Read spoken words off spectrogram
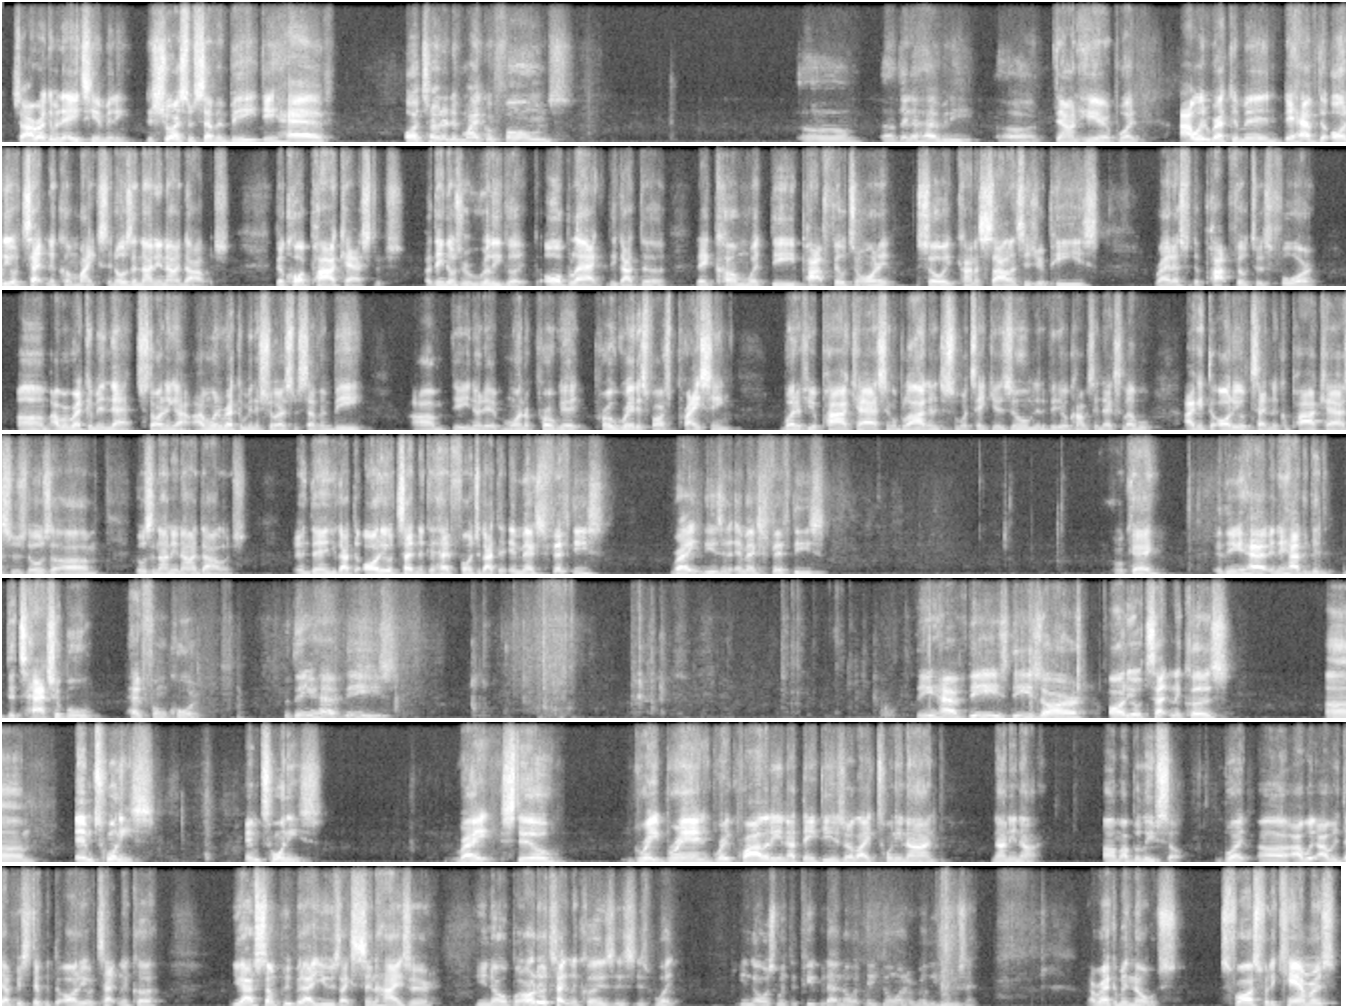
So I recommend the ATEM Mini. The Shure SM7B. They have alternative microphones. Um, I don't think I have any uh, down here, but I would recommend they have the Audio Technica mics, and those are $99. They're called podcasters. I think those are really good. All black. They got the they come with the pop filter on it, so it kind of silences your P's. Right, that's what the pop filter is for. Um, I would recommend that starting out. I wouldn't recommend the Shure SM7B. Um, they, you know, they're one of pro grade, pro grade as far as pricing. But if you're podcasting or blogging and just want to take your Zoom to the video conference to the next level, I get the Audio Technica podcasters. Those are um, those are $99. And then you got the Audio Technica headphones. You got the MX50s, right? These are the MX50s. Okay. And then you have, and they have the de- detachable headphone cord. But then you have these. Then you have these. These are Audio Technicas um, M20s. M20s right? Still great brand, great quality, and I think these are like twenty nine ninety nine. Um, I believe so. But uh, I would I would definitely stick with the Audio Technica. You have some people that use like Sennheiser, you know, but Audio Technica is, is, is what you know is what the people that know what they're doing are really using. I recommend those. As far as for the cameras,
